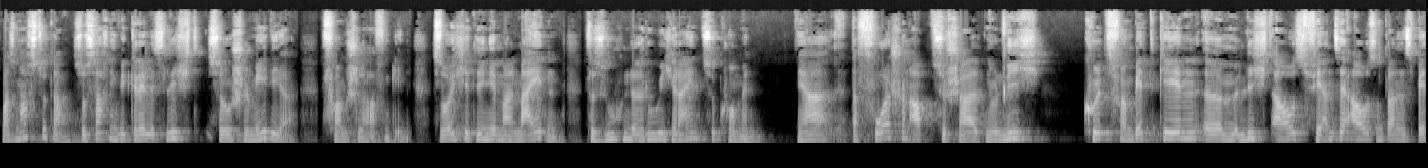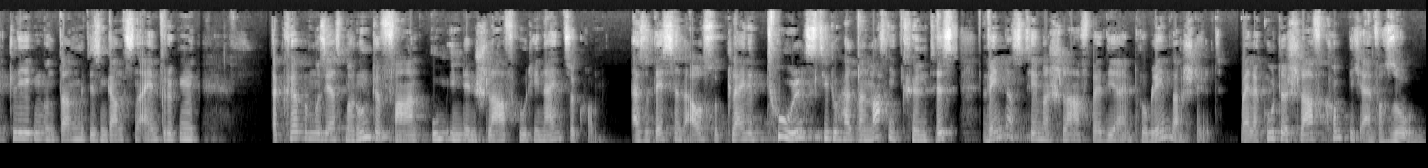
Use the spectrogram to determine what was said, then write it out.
Was machst du da? So Sachen wie grelles Licht, Social Media vorm Schlafen gehen. Solche Dinge mal meiden. Versuchen da ruhig reinzukommen ja, davor schon abzuschalten und nicht kurz vorm Bett gehen, ähm, Licht aus, Fernseher aus und dann ins Bett legen und dann mit diesen ganzen Eindrücken. Der Körper muss erstmal runterfahren, um in den Schlaf gut hineinzukommen. Also das sind auch so kleine Tools, die du halt mal machen könntest, wenn das Thema Schlaf bei dir ein Problem darstellt. Weil ein guter Schlaf kommt nicht einfach so,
